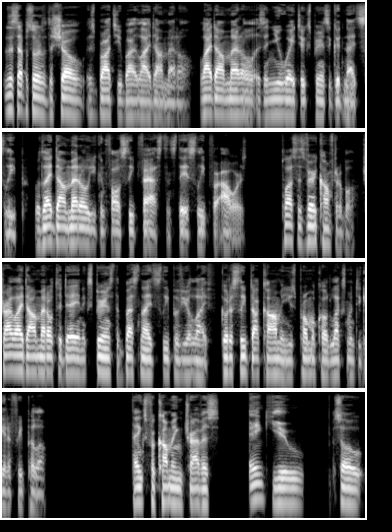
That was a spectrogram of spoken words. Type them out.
This episode of the show is brought to you by Lie Down Metal. Lie Down Metal is a new way to experience a good night's sleep. With Lie Down Metal, you can fall asleep fast and stay asleep for hours. Plus, it's very comfortable. Try Lie Down Metal today and experience the best night's sleep of your life. Go to sleep.com and use promo code Lexman to get a free pillow. Thanks for coming, Travis. Thank you. So,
